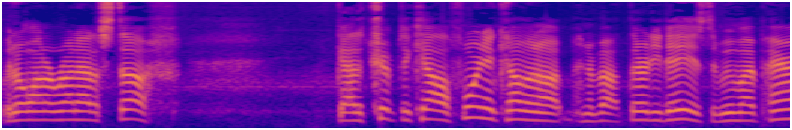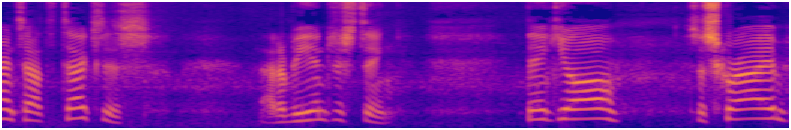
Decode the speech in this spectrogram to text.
We don't want to run out of stuff. Got a trip to California coming up in about 30 days to move my parents out to Texas. That'll be interesting. Thank you all. Subscribe.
